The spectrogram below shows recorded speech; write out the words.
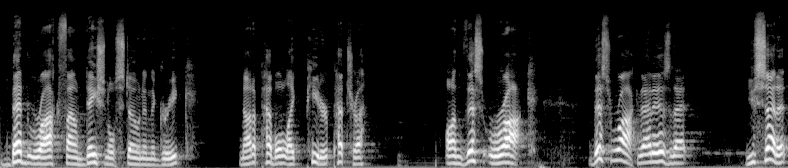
bedrock, foundational stone in the Greek, not a pebble like Peter, Petra, on this rock, this rock, that is, that you said it,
